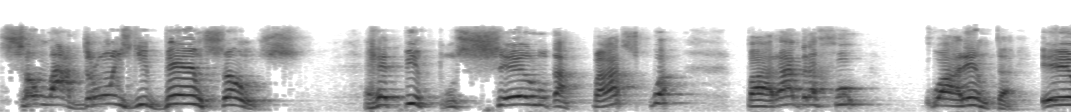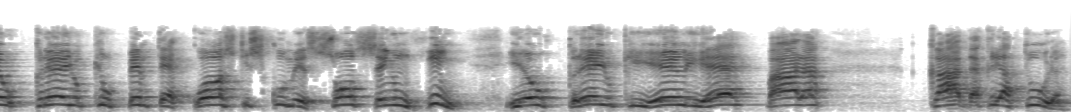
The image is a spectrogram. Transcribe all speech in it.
são ladrões de bênçãos. Repito, o selo da Páscoa, parágrafo 40. Eu creio que o Pentecostes começou sem um fim e eu creio que ele é para cada criatura,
